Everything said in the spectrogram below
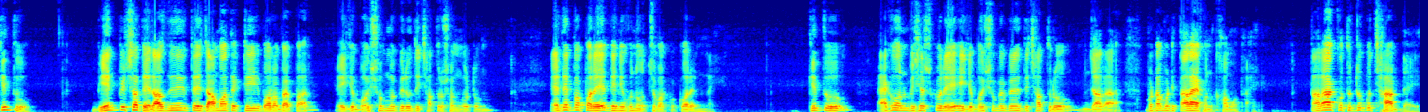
কিন্তু বিএনপির সাথে রাজনীতিতে জামাত একটি বড় ব্যাপার, এই যে বৈষম্য বিরোধী ছাত্র সংগঠন, এদের ব্যাপারে তিনি কোনো উচ্চবাক্য করেন নাই। কিন্তু এখন বিশেষ করে এই যে বৈষম্য বিরোধী ছাত্র যারা, মোটামুটি তারা এখন ক্ষমতায়। তারা কতটুকু ছাড় দেয়?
